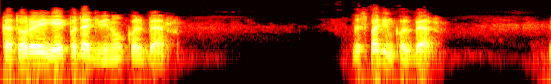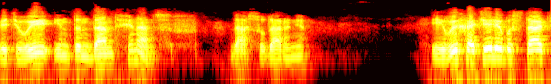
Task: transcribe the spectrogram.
которое ей пододвинул Кольбер. «Господин Кольбер, ведь вы интендант финансов». «Да, сударыня». «И вы хотели бы стать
